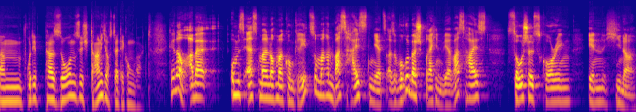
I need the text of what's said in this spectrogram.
ähm, wo die Person sich gar nicht aus der Deckung wagt. Genau, aber um es erstmal nochmal konkret zu machen, was heißt denn jetzt, also worüber sprechen wir? Was heißt Social Scoring in China?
